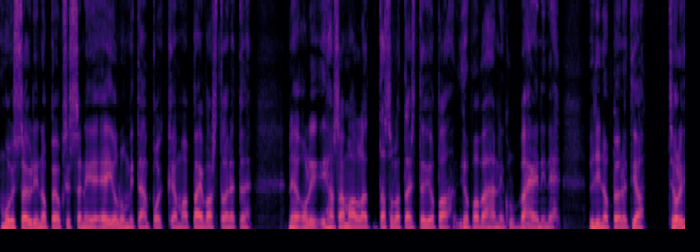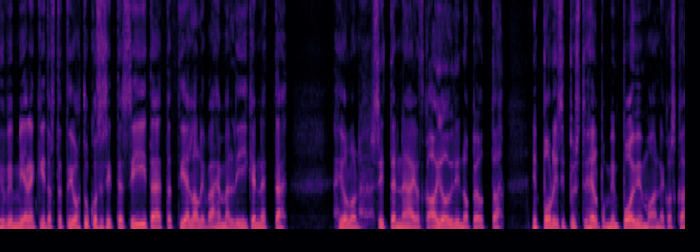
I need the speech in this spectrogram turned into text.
muissa ylinopeuksissa niin ei ollut mitään poikkeamaa. Päinvastoin, että ne oli ihan samalla tasolla tai sitten jopa, jopa vähän niin kuin väheni ne ylinopeudet. Ja se oli hyvin mielenkiintoista, että johtuuko se sitten siitä, että tiellä oli vähemmän liikennettä, jolloin sitten nämä, jotka ajo ylinopeutta, niin poliisi pystyi helpommin poimimaan ne, koska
